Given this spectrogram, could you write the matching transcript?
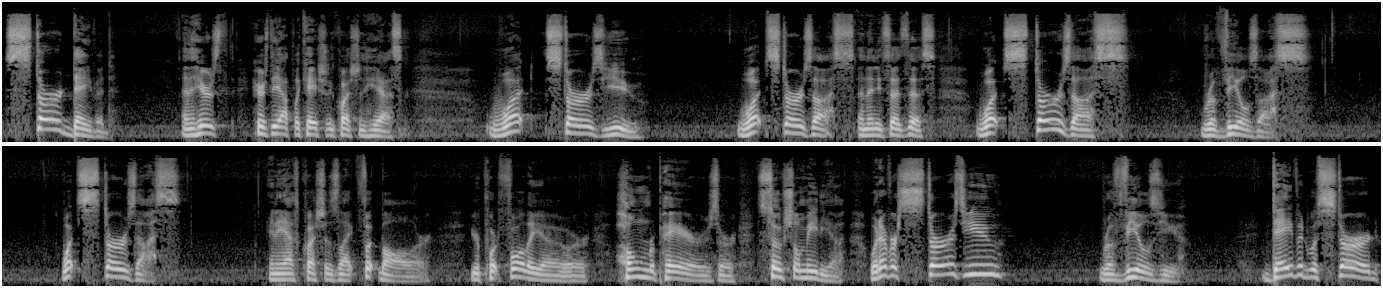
stirred David. And here's, here's the application question he asked What stirs you? What stirs us? And then he says this What stirs us reveals us. What stirs us? And he asks questions like football or your portfolio or home repairs or social media. Whatever stirs you reveals you. David was stirred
